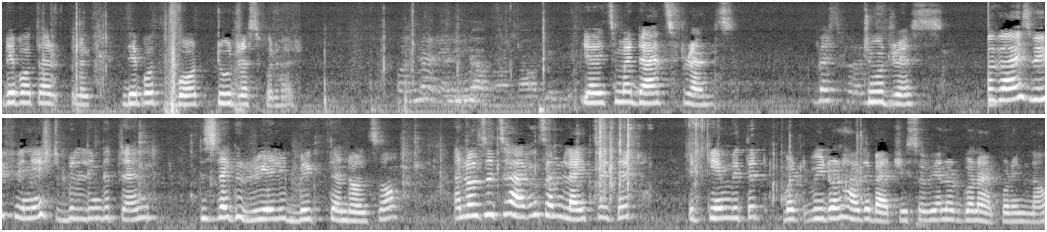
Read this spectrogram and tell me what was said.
They both are like they both bought two dress for her. Yeah, it's my dad's friends. Best friend. two dress so guys we finished building the tent this is like a really big tent also and also it's having some lights with it it came with it but we don't have the battery so we are not gonna put it now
